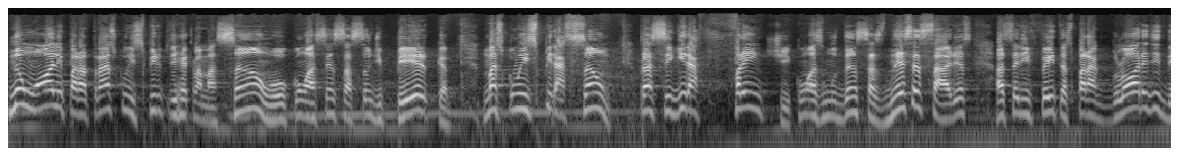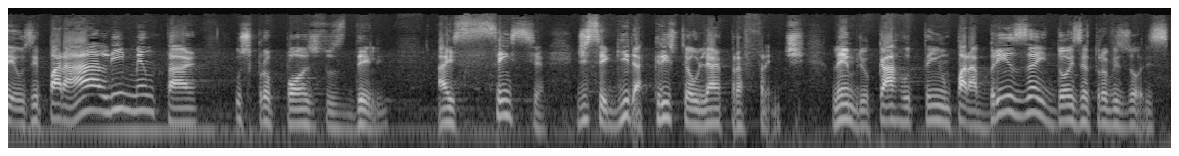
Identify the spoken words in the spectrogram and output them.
Não olhe para trás com espírito de reclamação ou com a sensação de perca, mas com inspiração para seguir à frente com as mudanças necessárias a serem feitas para a glória de Deus e para alimentar os propósitos dele. A essência de seguir a Cristo é olhar para frente. Lembre, o carro tem um para-brisa e dois retrovisores.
